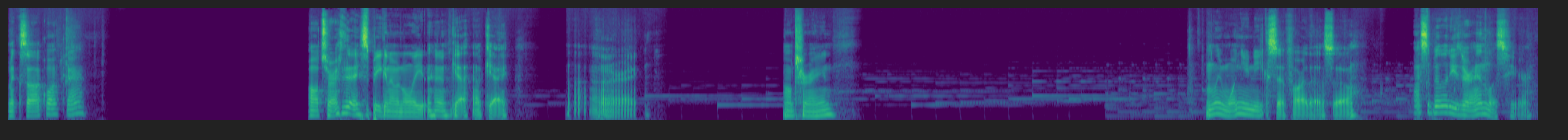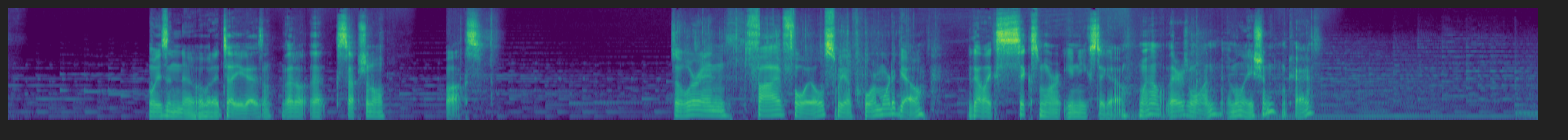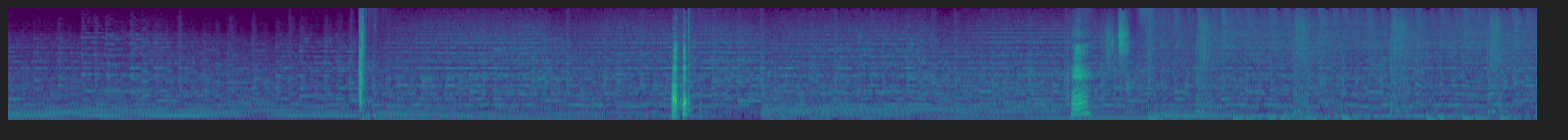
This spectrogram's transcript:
Mix aqua, okay. Alter. Speaking of an elite, yeah, okay. All right. All terrain. Only one unique so far though, so possibilities are endless here. Poison no, what I tell you guys, that that exceptional box. So we're in five foils. We have four more to go. We've got like six more uniques to go. Well, there's one. Immolation. Okay. Puppet. Okay.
